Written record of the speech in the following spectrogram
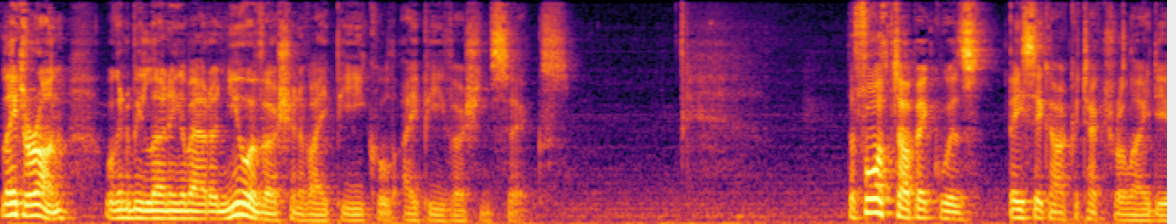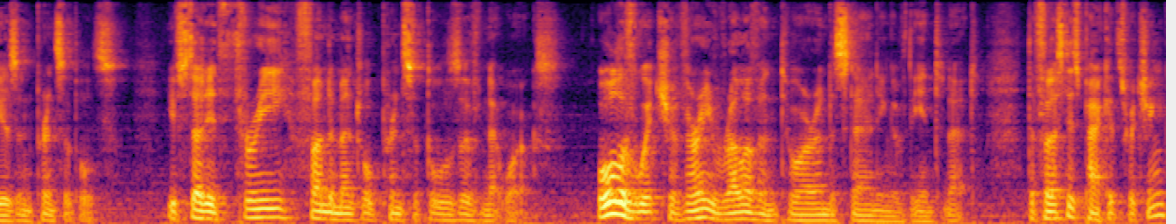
Later on, we're going to be learning about a newer version of IP called IP version 6. The fourth topic was basic architectural ideas and principles. You've studied three fundamental principles of networks, all of which are very relevant to our understanding of the internet. The first is packet switching,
